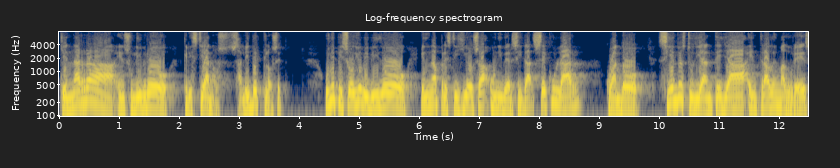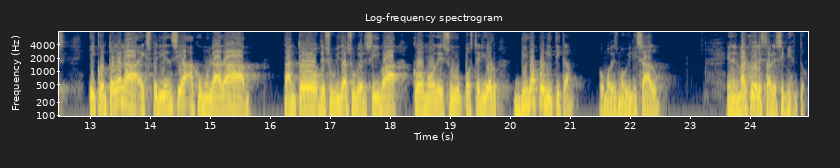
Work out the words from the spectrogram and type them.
quien narra en su libro Cristianos, salid del closet, un episodio vivido en una prestigiosa universidad secular cuando, siendo estudiante ya entrado en madurez y con toda la experiencia acumulada tanto de su vida subversiva como de su posterior vida política, como desmovilizado, en el marco del establecimiento.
